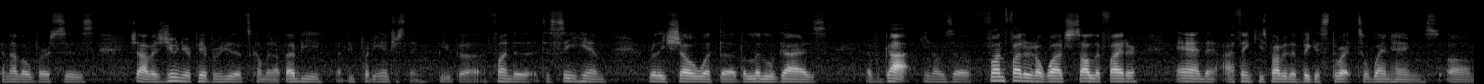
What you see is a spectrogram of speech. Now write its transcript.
Canelo versus Chavez Jr. pay per view that's coming up. That'd be that'd be pretty interesting. Be uh, fun to to see him really show what the the little guys have got. You know, he's a fun fighter to watch, solid fighter, and I think he's probably the biggest threat to Wanheng's um,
